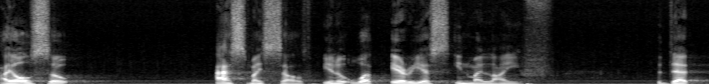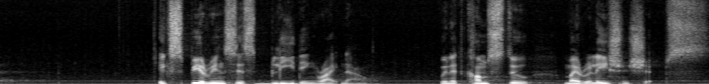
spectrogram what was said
I also asked myself, you know, what areas in my life that experiences bleeding right now when it comes to my relationships,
